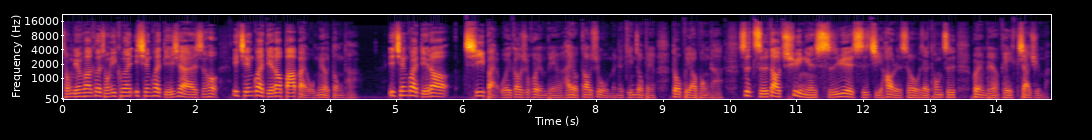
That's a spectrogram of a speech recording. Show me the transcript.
从联发科从一块一千块跌下来的时候，一千块跌到八百，我没有动它；一千块跌到七百，我也告诉会员朋友，还有告诉我们的听众朋友，都不要碰它。是直到去年十月十几号的时候，我才通知会员朋友可以下去买。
